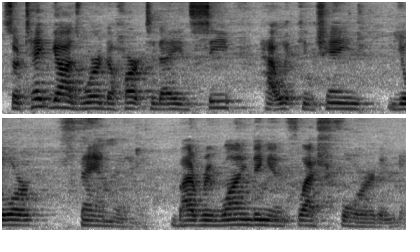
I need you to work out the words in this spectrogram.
So take God's word to heart today and see how it can change your family by rewinding and flash forwarding.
